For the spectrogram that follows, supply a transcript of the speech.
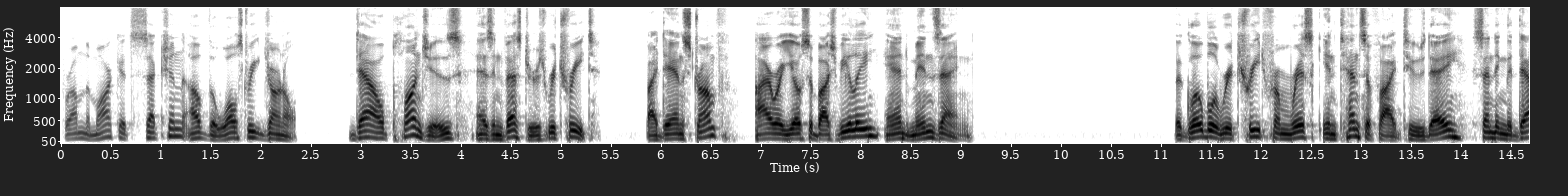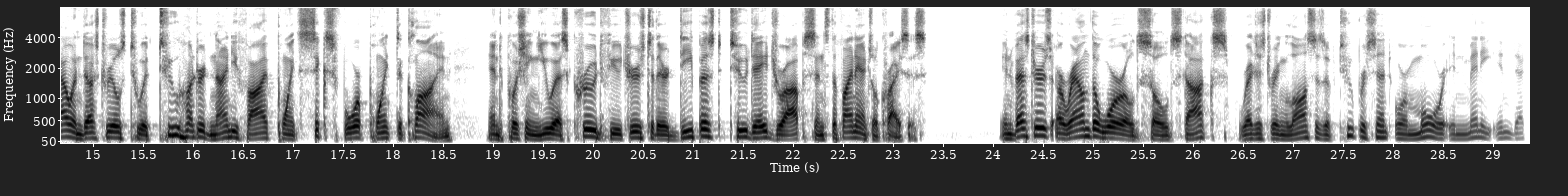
From the markets section of the Wall Street Journal Dow plunges as investors retreat. By Dan Strumpf, Ira Iosebashvili, and Min Zeng. The global retreat from risk intensified Tuesday, sending the Dow Industrials to a 295.64 point decline and pushing U.S. crude futures to their deepest two day drop since the financial crisis. Investors around the world sold stocks, registering losses of 2% or more in many index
